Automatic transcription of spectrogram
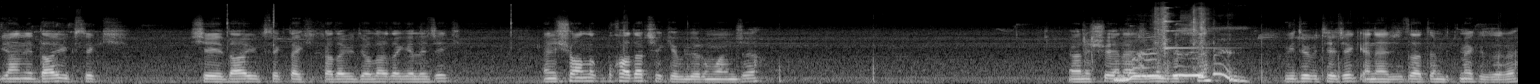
yani daha yüksek şey daha yüksek dakikada videolar da gelecek. Yani şu anlık bu kadar çekebiliyorum anca. Yani şu enerjimiz bitsin. Video bitecek. Enerji zaten bitmek üzere.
